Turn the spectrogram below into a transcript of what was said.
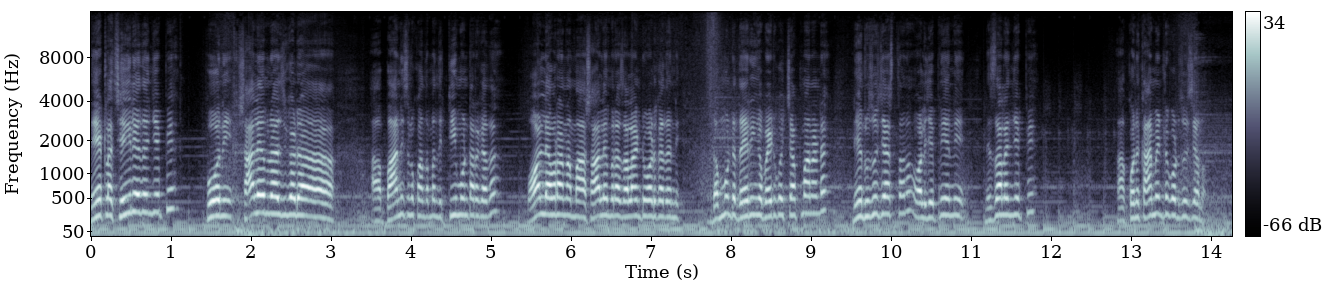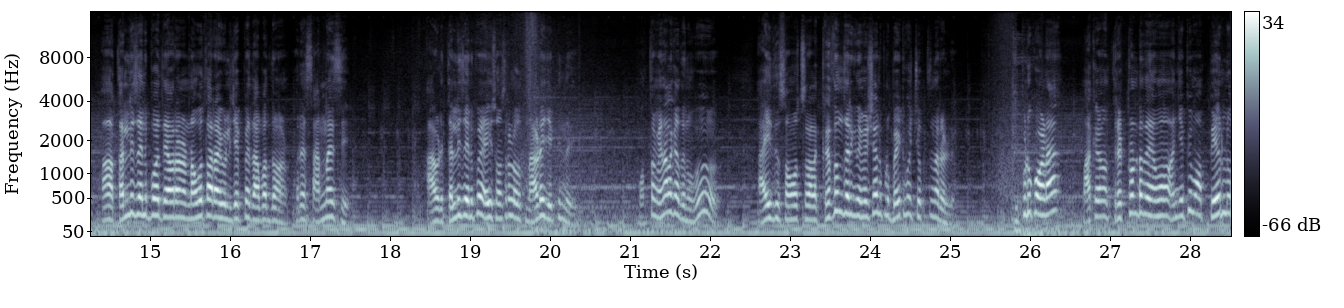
నేను ఇట్లా చేయలేదని చెప్పి పోనీ షాలేం రాజు కూడా ఆ బానిసలు కొంతమంది టీం ఉంటారు కదా వాళ్ళు ఎవరన్నా మా షాలేం రాజు అలాంటి వాడు కదండి దమ్ముంటే ధైర్యంగా బయటకు వచ్చి చెప్పమానండి. నేను రుజువు చేస్తాను వాళ్ళు చెప్పినవన్నీ నిజాలని చెప్పి కొన్ని కామెంట్లు కూడా చూశాను. తల్లి చనిపోతే ఎవరైనా నవ్వుతారా వీళ్ళు చెప్పేది అబద్ధం అని. ఒరే సన్నాసి. ఆవిడ తల్లి చనిపోయి ఐదు సంవత్సరాలు అవుతుంది. ఆవిడే చెప్పింది అది. మొత్తం వినాలి కదా నువ్వు? ఐదు సంవత్సరాల క్రితం జరిగిన విషయాలు ఇప్పుడు బయటకు వచ్చి చెప్తున్నారు వాళ్ళు. ఇప్పుడు కూడా మాకేమో థ్రెట్ ఉంటుందేమో అని చెప్పి మా పేర్లు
